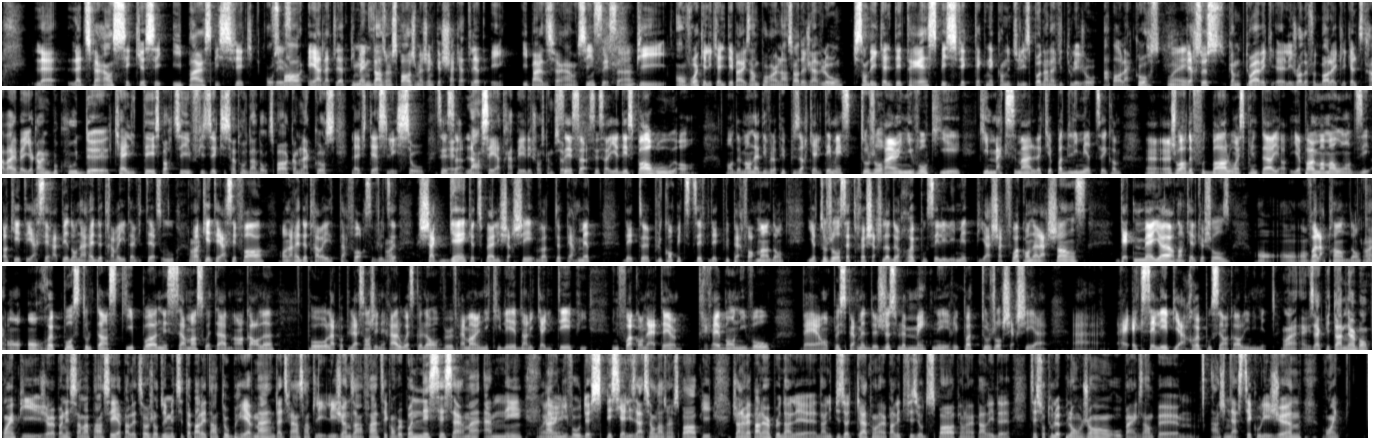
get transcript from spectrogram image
La, la différence, c'est que c'est hyper spécifique au sport et à l'athlète. Puis même dans un sport, j'imagine que chaque athlète est hyper différents aussi. C'est ça. Puis on voit que les qualités, par exemple, pour un lanceur de javelot, qui sont des qualités très spécifiques, techniques, qu'on n'utilise pas dans la vie de tous les jours, à part la course, Ouais. versus comme toi avec euh, les joueurs de football avec lesquels tu travailles, ben, il y a quand même beaucoup de qualités sportives, physiques qui se retrouvent dans d'autres sports comme la course, la vitesse, les sauts, C'est ça. lancer, attraper, des choses comme ça. C'est ça, c'est ça. Il y a des sports où on, on demande à développer plusieurs qualités, mais c'est toujours à un niveau qui est, qui est maximal, là, qui n'a pas de limite. tu sais, Comme un, un joueur de football ou un sprinter, il n'y a, pas un moment où on dit OK, tu es assez rapide, on arrête de travailler ta vitesse. Ou Ouais. OK, tu es assez fort, on arrête de travailler ta force. Je veux Ouais. dire, chaque gain que tu peux aller chercher va te permettre d'être plus compétitif, d'être plus performant. Donc, il y a toujours cette recherche-là de repousser les limites. Puis à chaque fois qu'on a la chance d'être meilleur dans quelque chose, on, on- on va l'apprendre. Donc, Ouais. on, on repousse tout le temps, ce qui n'est pas nécessairement souhaitable encore là pour la population générale, où est-ce que là, on veut vraiment un équilibre dans les qualités. Puis, une fois qu'on a atteint un très bon niveau, ben, on peut se permettre de juste le maintenir et pas toujours chercher à, à- à exceller puis à repousser encore les limites. Ouais, exact. Puis tu as amené un bon point, puis je n'avais pas nécessairement pensé à parler de ça aujourd'hui, mais tu as parlé tantôt brièvement de la différence entre les, les jeunes enfants, tu sais, qu'on ne veut pas nécessairement amener Ouais. à un niveau de spécialisation dans un sport. Puis j'en avais parlé un peu dans le- dans l'épisode 4 où on avait parlé de physio du sport, puis on avait parlé de, tu sais, surtout le plongeon ou par exemple euh, en gymnastique où les jeunes vont être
